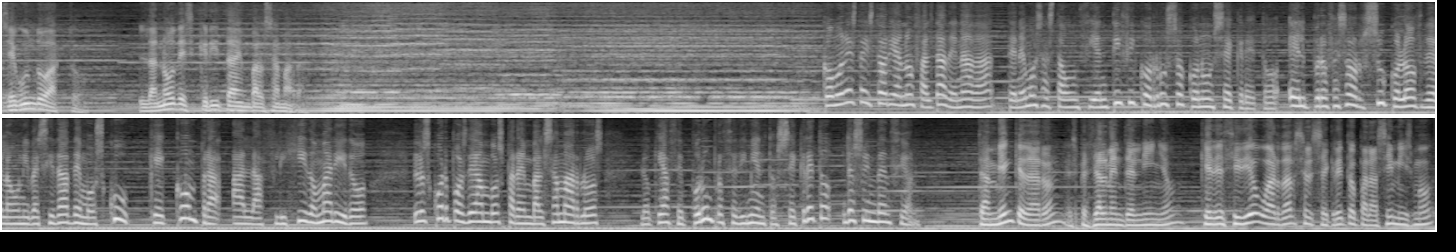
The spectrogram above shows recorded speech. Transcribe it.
Segundo acto. La no descrita embalsamada. Como en esta historia no falta de nada, tenemos hasta un científico ruso con un secreto, el profesor Sukolov de la Universidad de Moscú, que compra al afligido marido los cuerpos de ambos para embalsamarlos, lo que hace por un procedimiento secreto de su invención. También quedaron, especialmente el niño, que decidió guardarse el secreto para sí mismo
